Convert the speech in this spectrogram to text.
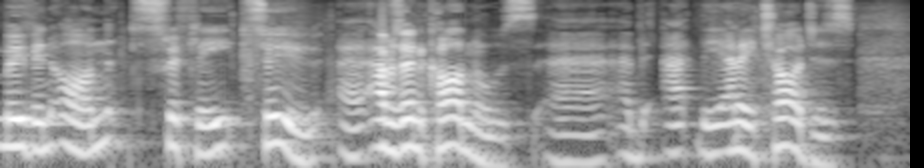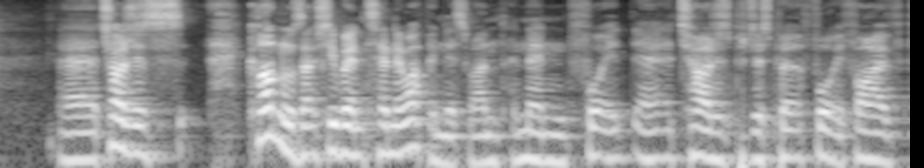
moving on swiftly to uh, Arizona Cardinals uh, at, at the LA Chargers. Uh, Chargers Cardinals actually went 10 0 up in this one, and then 40, uh, Chargers just put a 45,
